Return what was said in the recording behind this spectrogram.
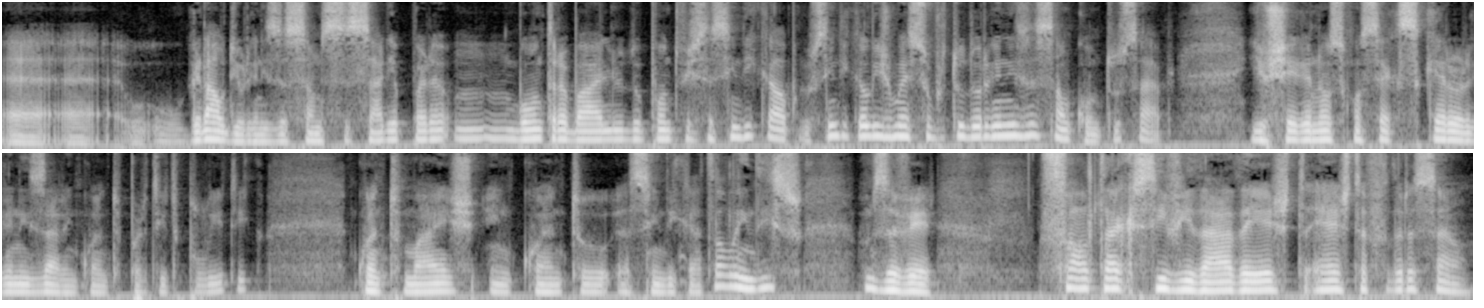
uh, uh, o, o grau de organização necessária para um bom trabalho do ponto de vista sindical, porque o sindicalismo é sobretudo organização, como tu sabes, e o Chega não se consegue sequer organizar enquanto partido político, quanto mais enquanto sindicato. Além disso, vamos a ver falta agressividade a, este, a esta federação.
